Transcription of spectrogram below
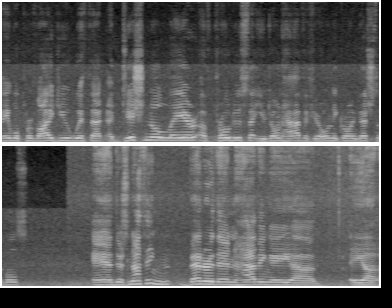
They will provide you with that additional layer of produce that you don't have if you're only growing vegetables. And there's nothing better than having a, uh, a uh,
